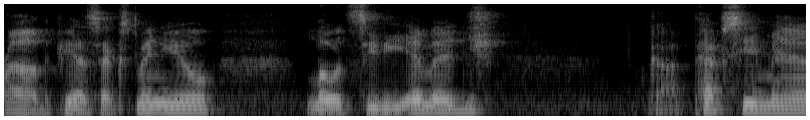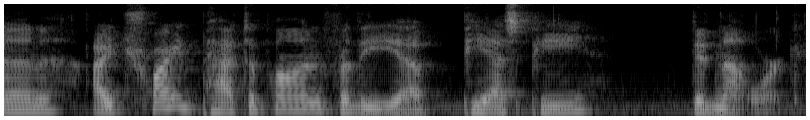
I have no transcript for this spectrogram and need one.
Uh, the PSX menu, load CD image, got Pepsi Man. I tried Patapon for the uh, PSP, did not work.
